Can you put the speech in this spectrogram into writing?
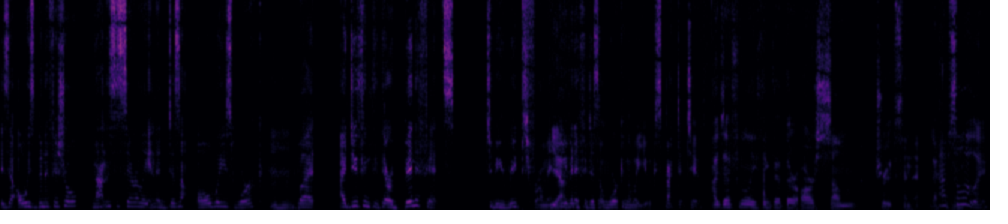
Is it always beneficial? Not necessarily, and it doesn't always work. Mm-hmm. But I do think that there are benefits to be reaped from it, Yeah. even if it doesn't work in the way you expect it to. I definitely think that there are some truths in it. Definitely. Absolutely.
